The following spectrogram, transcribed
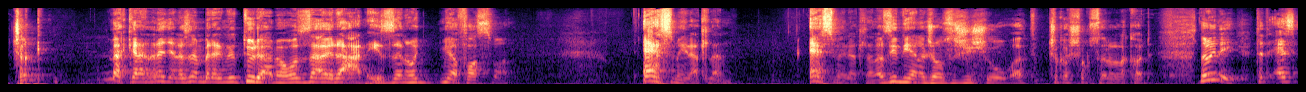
csak meg kellene legyen az embereknek türelme hozzá, hogy ránézzen, hogy mi a fasz van. Eszméletlen. Eszméletlen. Az Indiana jones is jó volt, csak a sokszor elakad. Na mindegy, tehát ez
